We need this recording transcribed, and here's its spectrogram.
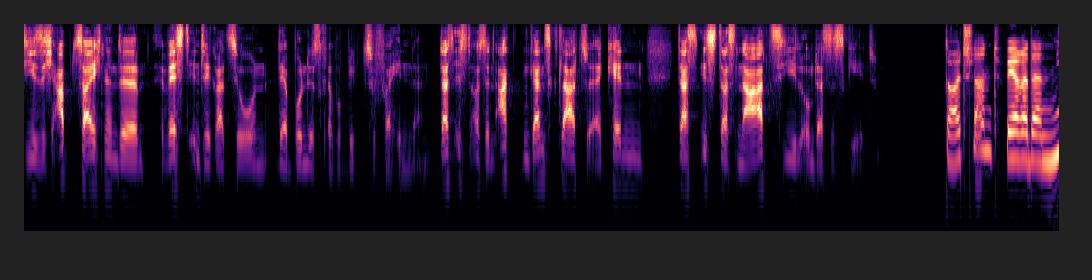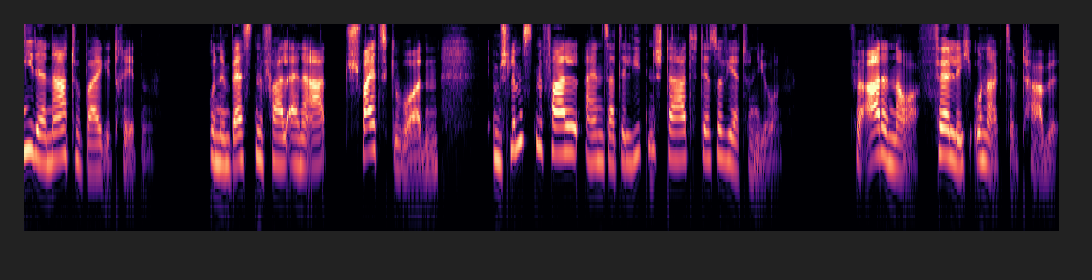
die sich abzeichnende Westintegration der Bundesrepublik zu verhindern. Das ist aus den Akten ganz klar zu erkennen. Das ist das Nahziel, um das es geht. Deutschland wäre dann nie der NATO beigetreten und im besten Fall eine Art Schweiz geworden, im schlimmsten Fall ein Satellitenstaat der Sowjetunion. Für Adenauer völlig unakzeptabel.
